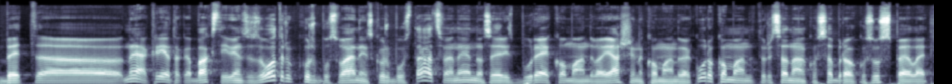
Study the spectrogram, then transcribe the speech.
Bet, uh, nu jā, Krievi tā kā bakstīja viens uz otru, kurš būs vainīgs, kurš būs tāds vai nē, no sērijas burē komanda vai Ašina komanda vai kura komanda tur ir sanākusi, sabraukusi uzspēlēt.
